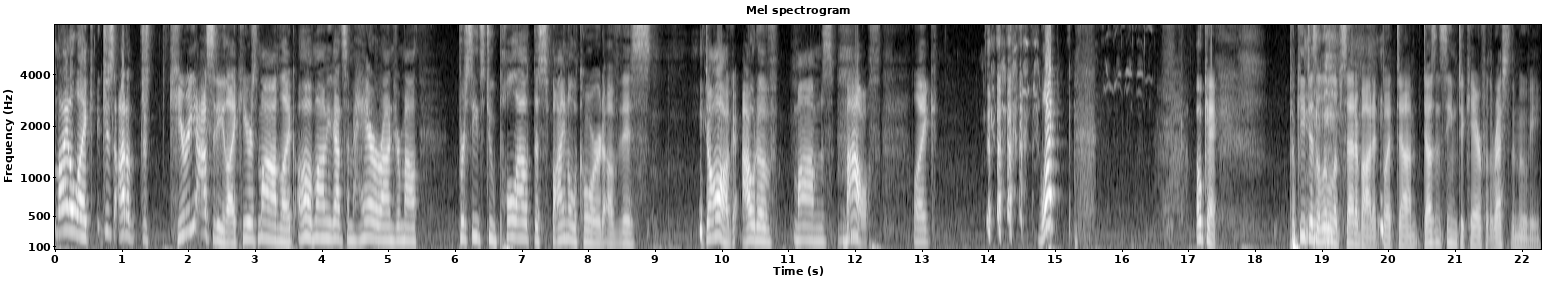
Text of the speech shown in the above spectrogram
Lionel, like just out of just curiosity, like here's mom, like oh mom, you got some hair around your mouth. Proceeds to pull out the spinal cord of this dog out of mom's mouth, like what? Okay. Paquita's a little upset about it, but um, doesn't seem to care for the rest of the movie.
